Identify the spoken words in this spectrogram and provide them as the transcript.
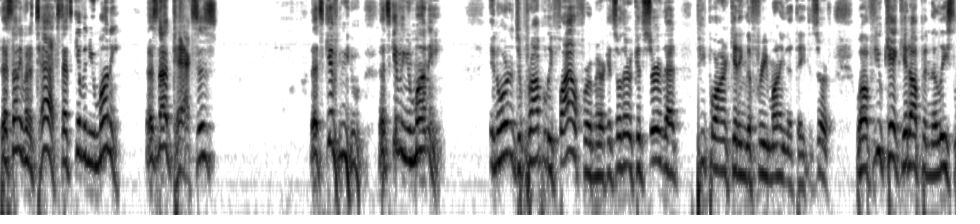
That's not even a tax, that's giving you money. That's not taxes. That's giving you that's giving you money in order to properly file for Americans. So they're concerned that people aren't getting the free money that they deserve. Well, if you can't get up and at least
